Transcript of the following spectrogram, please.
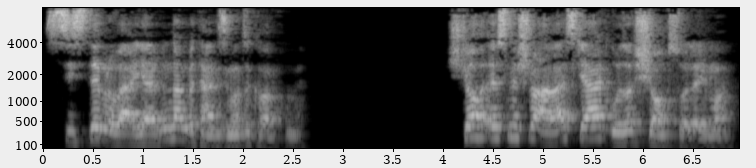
سیستم رو برگردوندن به تنظیمات کارخونه. شاه اسمش رو عوض کرد گذاشت شاه سلیمان.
